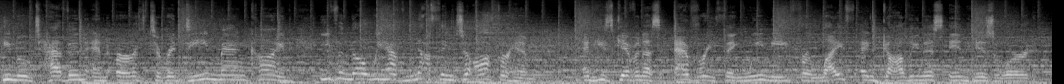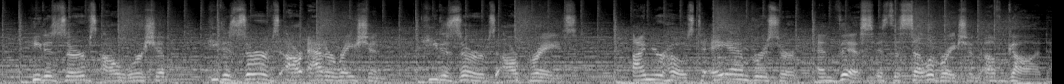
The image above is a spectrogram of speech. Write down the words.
He moved heaven and earth to redeem mankind, even though we have nothing to offer him and He's given us everything we need for life and godliness in His Word. He deserves our worship, He deserves our adoration, He deserves our praise. I'm your host, A.M. Brewster, and this is the celebration of God.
